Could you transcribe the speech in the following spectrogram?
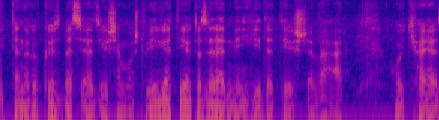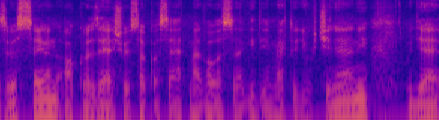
itt ennek a közbeszerzése most véget ért, az eredmény hirdetésre vár. Hogyha ez összejön, akkor az első szakaszát már valószínűleg idén meg tudjuk csinálni. Ugye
